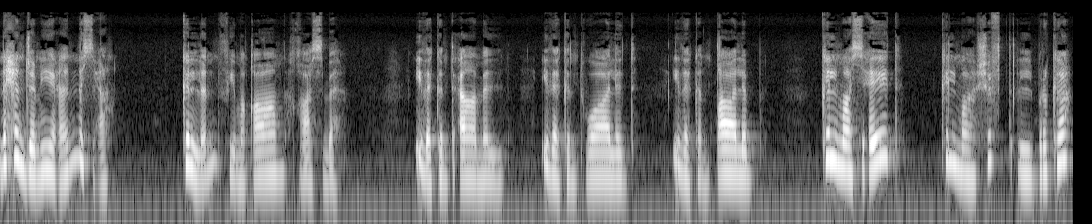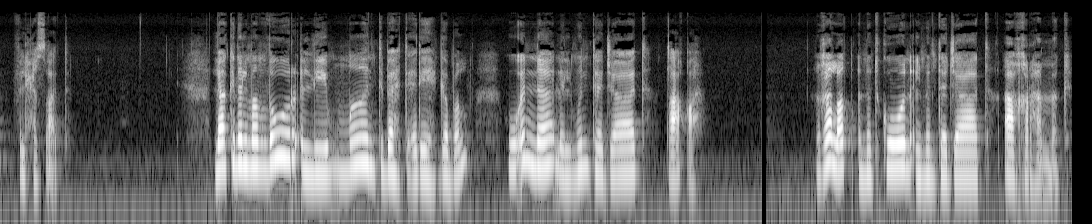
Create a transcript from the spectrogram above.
نحن جميعا نسعى كل في مقام خاص به. إذا كنت عامل إذا كنت والد إذا كنت طالب كل ما سعيت كل ما شفت البركة في الحصاد. لكن المنظور اللي ما انتبهت عليه قبل هو أن للمنتجات طاقة. غلط أن تكون المنتجات آخر همك.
